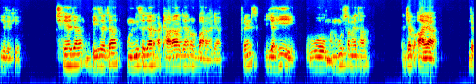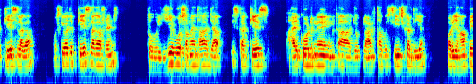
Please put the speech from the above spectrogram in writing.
ये देखिए, छह हज़ार, बीस हज़ार, उन्नीस हज़ार, अठारह हज़ार और बारह हज़ार। फ्रेंड्स यही वो मनहूस समय था जब आया, जब केस लगा। उसके बाद जब केस लगा फ्रेंड्स तो ये वो समय था जब इसका केस हाई कोर्ट ने इनका जो प्लांट था वो सीज कर दिया और यहाँ पे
